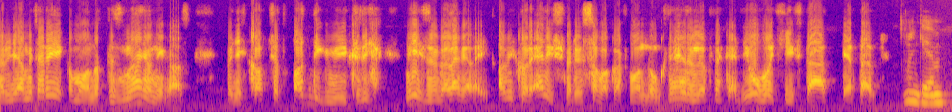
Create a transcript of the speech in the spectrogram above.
mert ugye, amit a Réka mondott, ez nagyon igaz, hogy egy kapcsolat addig működik, nézd meg a legelejét, amikor elismerő szavakat mondunk, ne örülök neked, jó, hogy hívtál, érted? Igen.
